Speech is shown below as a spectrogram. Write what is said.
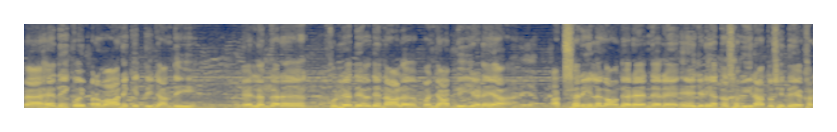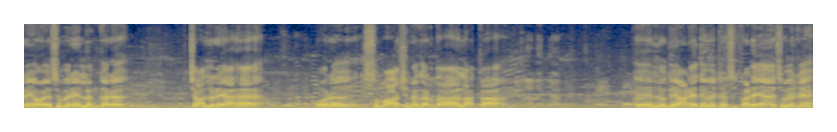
ਪੈਸੇ ਦੀ ਕੋਈ ਪਰਵਾਹ ਨਹੀਂ ਕੀਤੀ ਜਾਂਦੀ। ਇਹ ਲੰਗਰ ਖੁੱਲੇ ਦਿਲ ਦੇ ਨਾਲ ਪੰਜਾਬੀ ਜਿਹੜੇ ਆ ਅਕਸਰ ਹੀ ਲਗਾਉਂਦੇ ਰਹਿੰਦੇ ਨੇ। ਇਹ ਜਿਹੜੀਆਂ ਤਸਵੀਰਾਂ ਤੁਸੀਂ ਦੇਖ ਰਹੇ ਹੋ, ਇਸ ਵੇਲੇ ਲੰਗਰ ਚੱਲ ਰਿਹਾ ਹੈ ਔਰ ਸੁਭਾਸ਼ ਨਗਰ ਦਾ ਇਲਾਕਾ, ਇਹ ਲੁਧਿਆਣੇ ਦੇ ਵਿੱਚ ਅਸੀਂ ਖੜੇ ਆ ਇਸ ਵੇਲੇ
